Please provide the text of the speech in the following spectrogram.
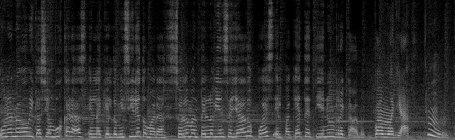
Una nueva ubicación buscarás en la que el domicilio tomarás. Solo manténlo bien sellado, pues el paquete tiene un recado. Vamos allá. Hmm.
